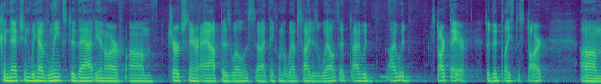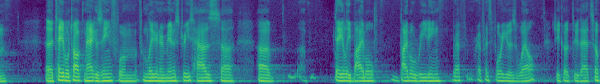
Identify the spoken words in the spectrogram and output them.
connection we have links to that in our um, church center app as well as uh, i think on the website as well that i would i would start there it's a good place to start um, uh, Table Talk magazine from, from Ligonier Ministries has uh, uh, daily Bible, Bible reading ref, reference for you as well as you go through that. So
